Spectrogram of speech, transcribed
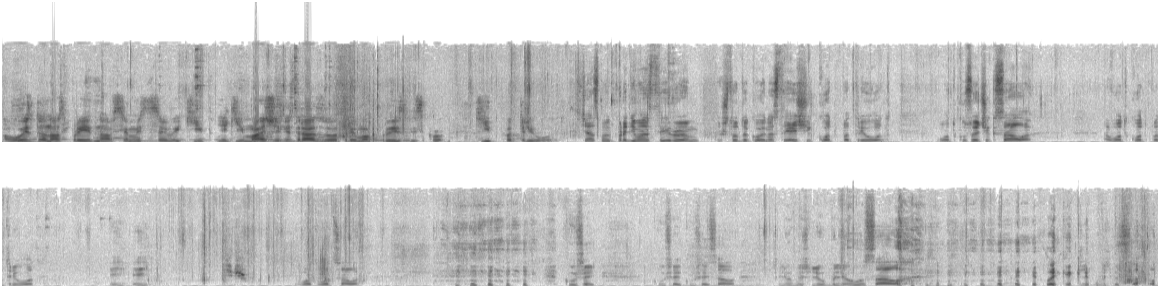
А ось до нас приєднався місцевий кіт, який майже відразу отримав прізвисько Кіт Патріот. Сейчас мы продемонстрируем, что такое настоящий кот-патриот. Вот кусочек сала, а вот кот-патриот. Эй, эй. Вот, вот сало. Кушай, кушай, кушай сало. Любишь? Люблю сало. Ой, как люблю сало.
